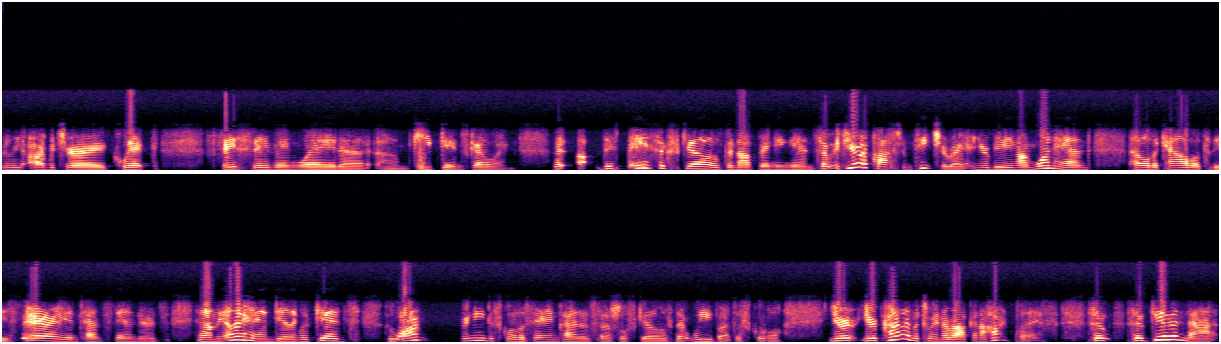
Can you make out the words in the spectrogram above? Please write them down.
really arbitrary, quick, face-saving way to um, keep games going. But uh, these basic skills they're not bringing in. So if you're a classroom teacher, right, and you're being on one hand held accountable to these very intense standards. And on the other hand, dealing with kids who aren't bringing to school the same kind of social skills that we brought to school, you're you're kind of between a rock and a hard place. So so given that,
